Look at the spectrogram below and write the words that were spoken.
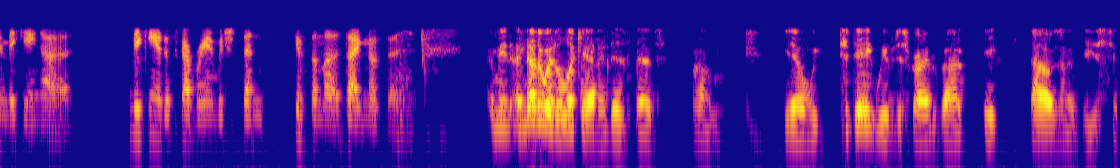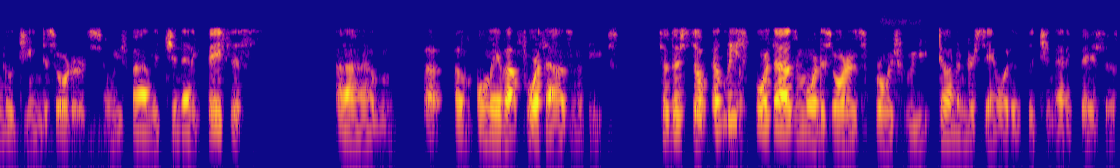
to making a making a discovery, which then gives them a diagnosis. I mean, another way to look at it is that um, you know, we, to date we've described about 8,000 of these single gene disorders, and we found the genetic basis um, uh, of only about 4,000 of these. So there's still at least 4,000 more disorders for which we don't understand what is the genetic basis.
